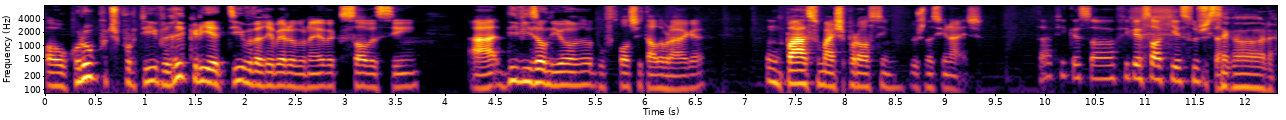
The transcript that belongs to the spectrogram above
ao grupo desportivo recreativo da Ribeira do Neiva que sobe assim à divisão de honra do futebol digital de Braga. Um passo mais próximo dos nacionais. Tá? Fica, só, fica só aqui a sugestão. Isso agora.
